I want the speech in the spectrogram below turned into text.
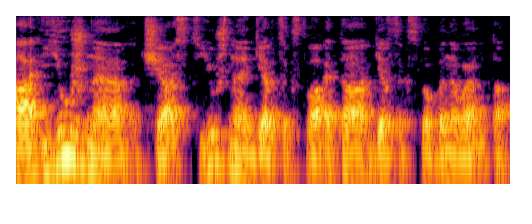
А южная часть, южное герцогство, это герцогство Беневента,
